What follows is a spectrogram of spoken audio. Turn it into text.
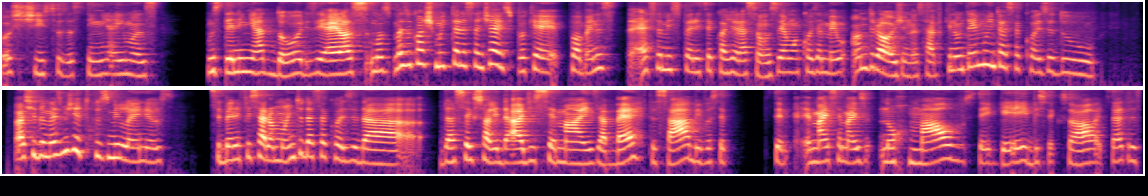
postiços, assim, aí umas uns delineadores, e elas. umas- mas o que eu acho muito interessante é isso, porque, pelo menos, essa minha experiência com a geração Z é uma coisa meio andrógena, sabe? Que não tem muito essa coisa do. Eu acho que do mesmo jeito que os millennials se beneficiaram muito dessa coisa da, da sexualidade ser mais aberta, sabe? Você ser, é mais ser mais normal, ser gay, bissexual, etc.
